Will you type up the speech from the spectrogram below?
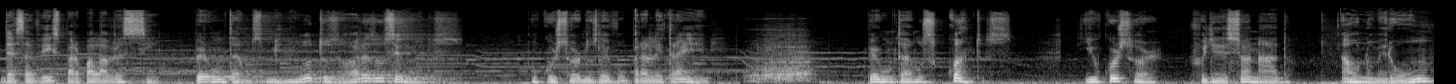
Dessa vez para a palavra sim. Perguntamos minutos, horas ou segundos. O cursor nos levou para a letra M. Perguntamos quantos. E o cursor foi direcionado ao número 1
